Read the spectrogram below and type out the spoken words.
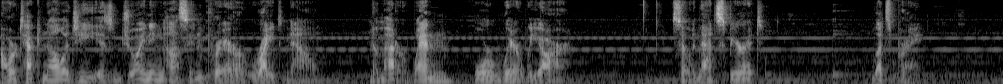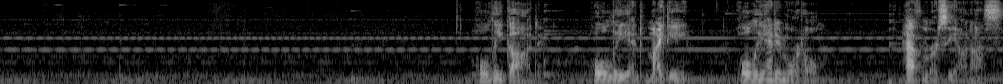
our technology is joining us in prayer right now, no matter when or where we are. So, in that spirit, let's pray. Holy God, holy and mighty, holy and immortal, have mercy on us.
